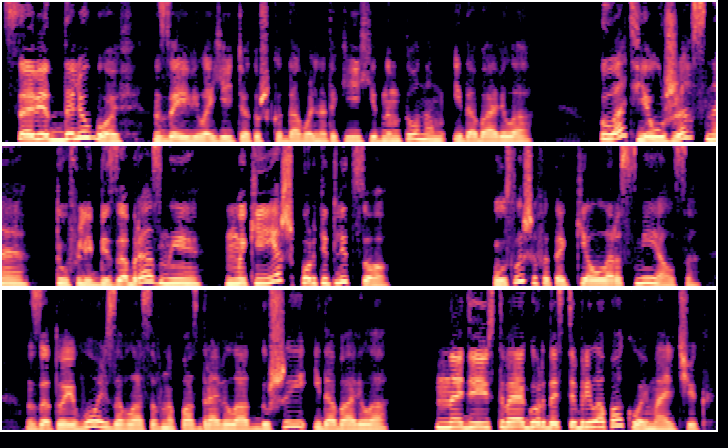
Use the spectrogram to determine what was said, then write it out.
«Совет да любовь», — заявила ей тетушка довольно-таки ехидным тоном и добавила Платье ужасное, туфли безобразные, макияж портит лицо. Услышав это, Келла рассмеялся. Зато его Эльза Власовна поздравила от души и добавила, «Надеюсь, твоя гордость обрела покой, мальчик».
